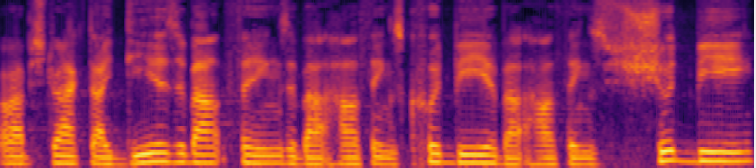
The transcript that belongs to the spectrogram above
our abstract ideas about things, about how things could be, about how things should be,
